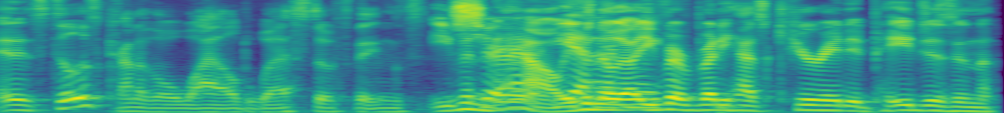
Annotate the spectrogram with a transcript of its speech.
And it still is kind of a wild west of things, even Sure, now. yeah. even though Certainly. everybody has curated pages and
